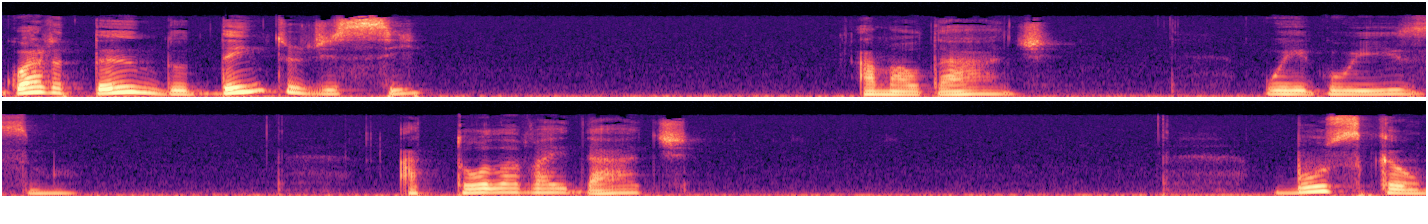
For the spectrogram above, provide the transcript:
guardando dentro de si a maldade, o egoísmo, a tola vaidade. Buscam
